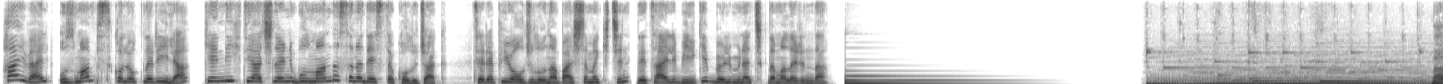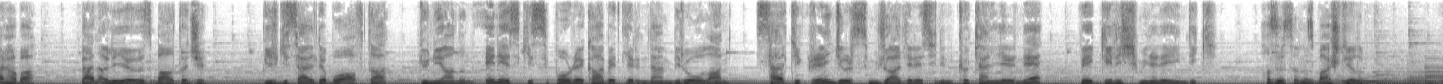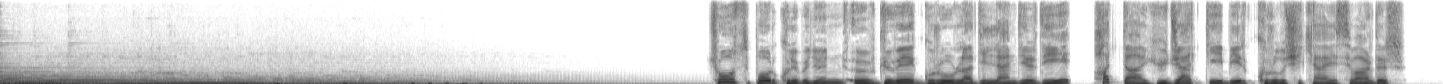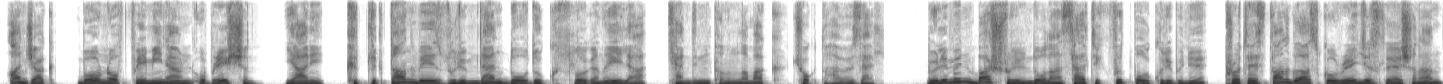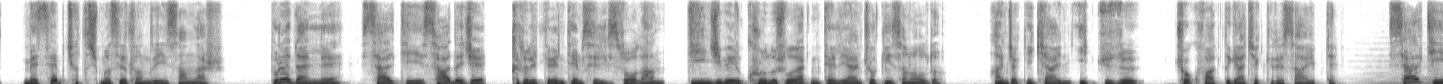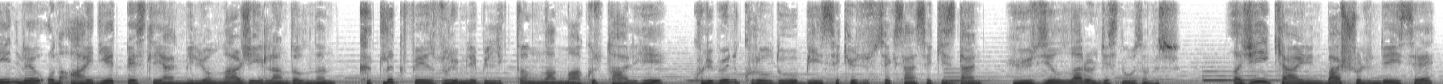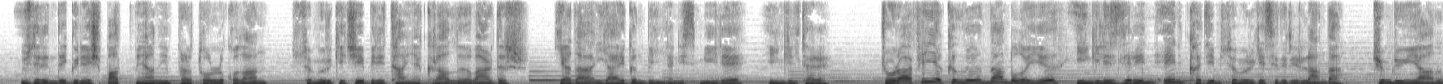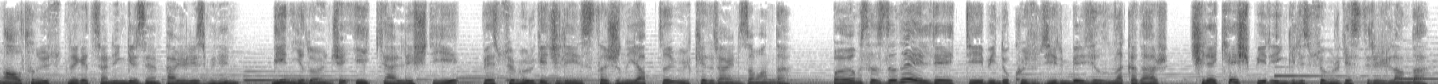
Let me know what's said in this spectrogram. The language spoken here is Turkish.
Hayvel, uzman psikologlarıyla kendi ihtiyaçlarını bulmanda sana destek olacak. Terapi yolculuğuna başlamak için detaylı bilgi bölümün açıklamalarında. Merhaba, ben Ali Yağız Baltacı. Bilgisel'de bu hafta dünyanın en eski spor rekabetlerinden biri olan Celtic Rangers mücadelesinin kökenlerine ve gelişimine değindik. Hazırsanız başlayalım. Çoğu spor kulübünün övgü ve gururla dillendirdiği hatta yücelttiği bir kuruluş hikayesi vardır. Ancak Born of Famine and Oppression yani kıtlıktan ve zulümden doğduk sloganıyla kendini tanımlamak çok daha özel. Bölümün başrolünde olan Celtic Futbol Kulübü'nü Protestan Glasgow Rangers'la yaşanan mezhep çatışmasıyla tanıdığı insanlar. Bu nedenle Celtic'i sadece Katoliklerin temsilcisi olan dinci bir kuruluş olarak niteleyen çok insan oldu. Ancak hikayenin iç yüzü çok farklı gerçeklere sahipti. Celtic'in ve ona aidiyet besleyen milyonlarca İrlandalı'nın kıtlık ve zulümle birlikte anılan makus talihi kulübün kurulduğu 1888'den yüzyıllar öncesine uzanır. Acı hikayenin başrolünde ise üzerinde güneş batmayan imparatorluk olan sömürgeci Britanya Krallığı vardır ya da yaygın bilinen ismiyle İngiltere. Coğrafi yakınlığından dolayı İngilizlerin en kadim sömürgesidir İrlanda. Tüm dünyanın altını üstüne getiren İngiliz emperyalizminin bin yıl önce ilk yerleştiği ve sömürgeciliğin stajını yaptığı ülkedir aynı zamanda. Bağımsızlığını elde ettiği 1921 yılına kadar çilekeş bir İngiliz sömürgesidir İrlanda.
